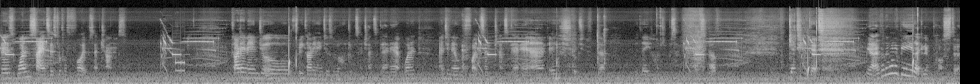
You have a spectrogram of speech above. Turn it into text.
there's one scientist with a 40% chance. Guardian Angel, three Guardian Angels with a 100% chance of getting it. One engineer with a 40% chance of getting it. And a shapeshifter with a 100% chance of getting it. Yeah, I really want to be like an imposter.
